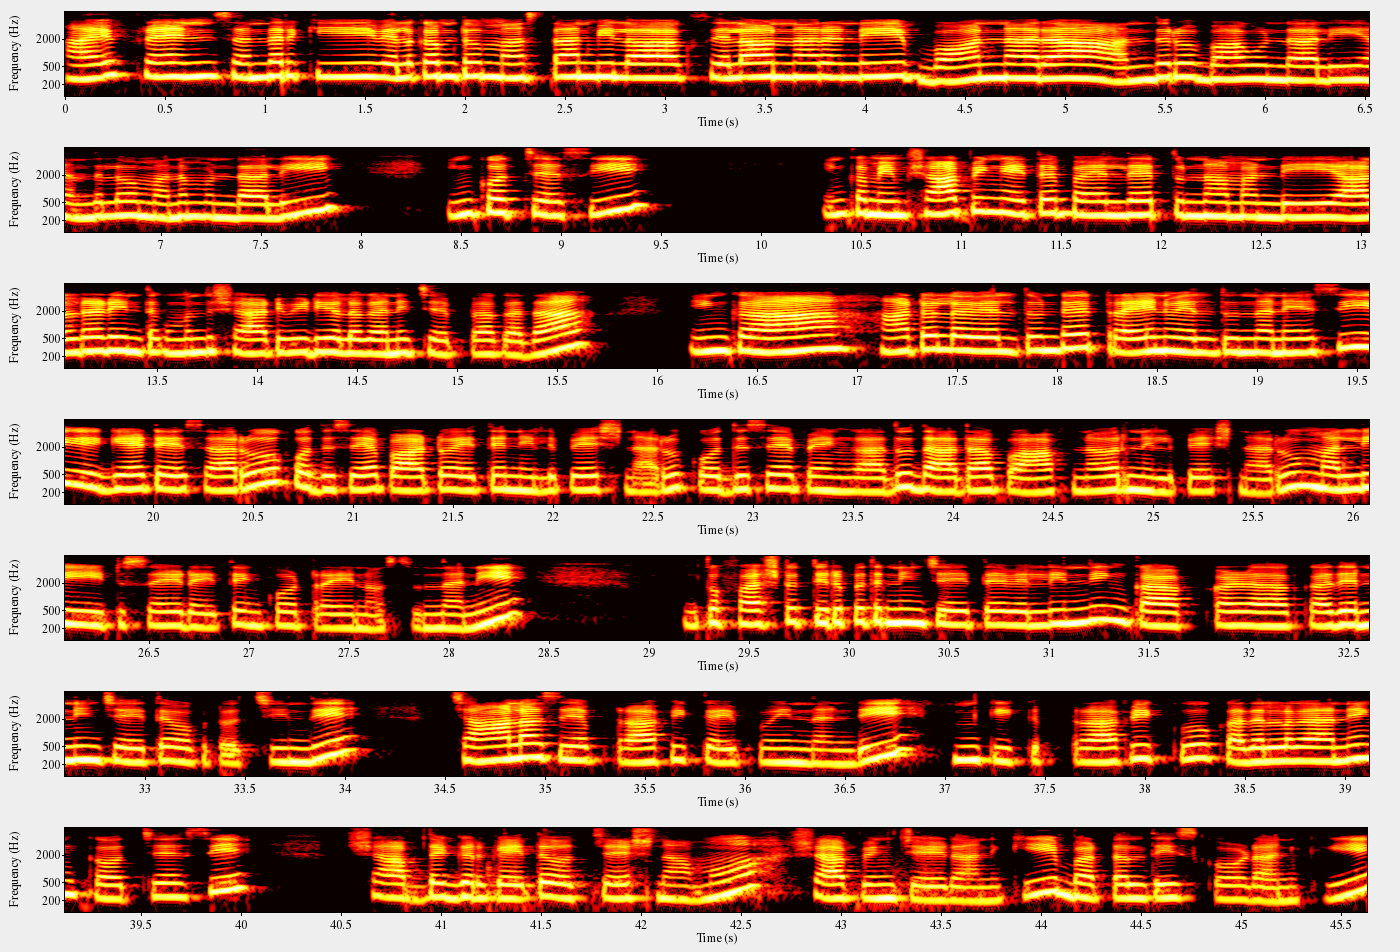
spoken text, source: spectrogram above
Hi friends అందరికీ welcome to Mastan బిలాగ్స్. ఎలా ఉన్నారండి? బాగున్నారా? అందరూ బాగుండాలి అందులో మనం ఉండాలి. ఇంకొచ్చేసి ఇంకా మేము షాపింగ్ అయితే బయలుదేరుతున్నామండి. ఆల్రెడీ ఇంతకుముందు షార్ట్ వీడియోలో కానీ చెప్పా కదా. ఇంకా ఆటోలో వెళ్తుంటే ట్రైన్ వెళ్తుందనేసి గేట్ వేశారు. కొద్దిసేపు ఆటో అయితే నిలిపేసినారు. కొద్దిసేపు ఏం కాదు దాదాపు హాఫ్ అన్ అవర్ నిలిపేసినారు. మళ్ళీ ఇటు సైడ్ అయితే ఇంకో ట్రైన్ వస్తుందని. ఇంకా ఫస్ట్ తిరుపతి నుంచి అయితే వెళ్ళింది ఇంకా అక్కడ కదిరి నుంచి అయితే ఒకటి వచ్చింది. చాలాసేపు ట్రాఫిక్ అయిపోయిందండి. ఇంక ఇక్కడ ట్రాఫిక్ కదలగానే ఇంకా వచ్చేసి షాప్ దగ్గరికి అయితే వచ్చేసినాము షాపింగ్ చేయడానికి బట్టలు తీసుకోవడానికి.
